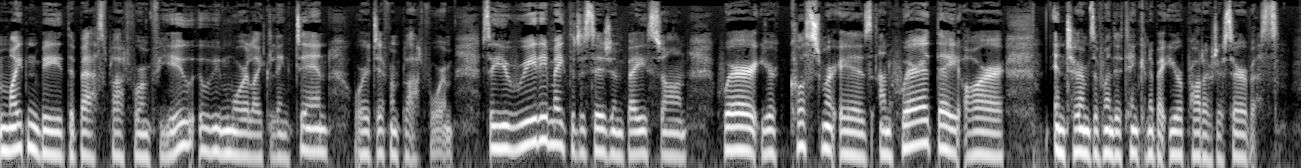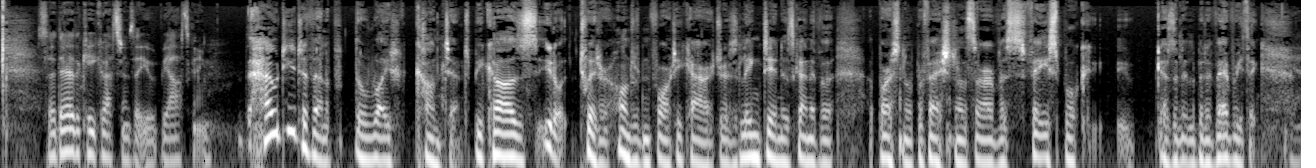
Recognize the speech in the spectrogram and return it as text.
mightn't be the best platform for you. It would be more like LinkedIn or a different platform. So you really make the decision based on where your customer is and where they are in terms of when they're thinking about your product or service. So they're the key questions that you would be asking. How do you develop the right content? Because, you know, Twitter, 140 characters, LinkedIn is kind of a, a personal professional service, Facebook has a little bit of everything. Yeah.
